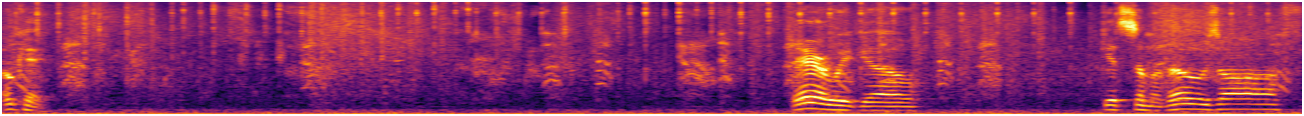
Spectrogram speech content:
Okay. There we go. Get some of those off.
